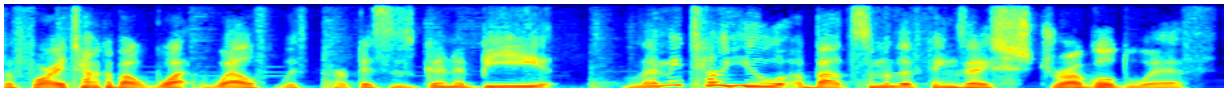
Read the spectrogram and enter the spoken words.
Before I talk about what wealth with purpose is going to be, let me tell you about some of the things I struggled with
